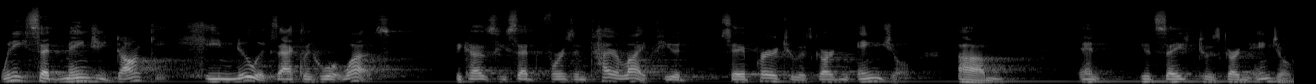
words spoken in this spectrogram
when he said mangy donkey, he knew exactly who it was because he said for his entire life he would say a prayer to his guardian angel. Um, and he would say to his guardian angel,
